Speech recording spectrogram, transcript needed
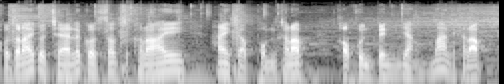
กดไลค์กดแชร์และกด Subscribe ให้กับผมครับ ขอบคุณเป็นอย่างมากเลยครับ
